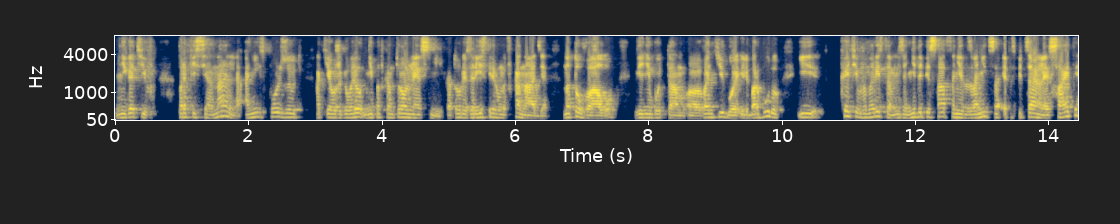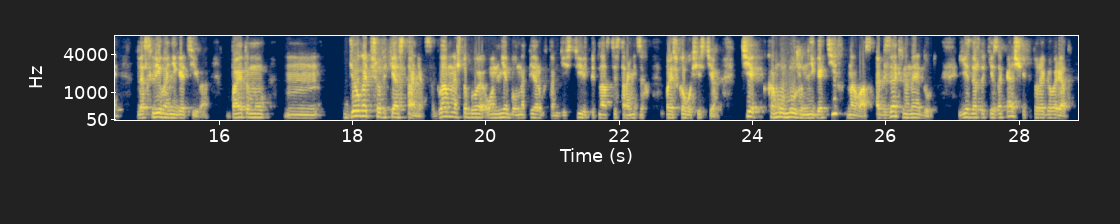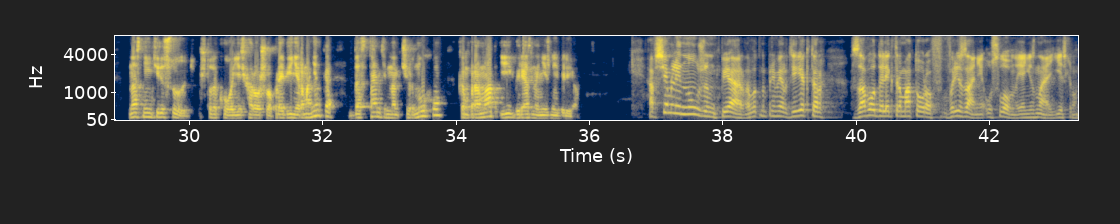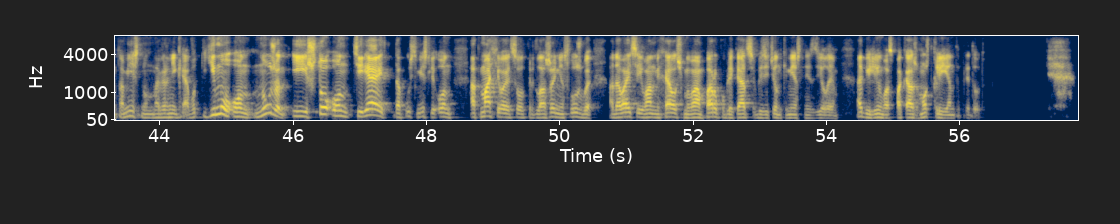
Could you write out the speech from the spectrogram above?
негатив профессионально, они используют как я уже говорил, неподконтрольные СМИ, которые зарегистрированы в Канаде, на Тувалу, где-нибудь там э, в Антигуа или Барбуду, и к этим журналистам нельзя не дописаться, не дозвониться. Это специальные сайты для слива негатива. Поэтому деготь все-таки останется. Главное, чтобы он не был на первых там, 10 или 15 страницах поисковых систем. Те, кому нужен негатив на вас, обязательно найдут. Есть даже такие заказчики, которые говорят – нас не интересует, что такого есть хорошего про Евгения Романенко. Достаньте нам чернуху, компромат и грязное нижнее белье. А всем ли нужен пиар? Ну, вот, например, директор завода электромоторов в Рязани, условно, я не знаю, если он там есть, но наверняка. Вот ему он нужен, и что он теряет, допустим, если он отмахивается от предложения службы, а давайте, Иван Михайлович, мы вам пару публикаций газетенки местные сделаем, обелим вас, покажем, может, клиенты придут.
